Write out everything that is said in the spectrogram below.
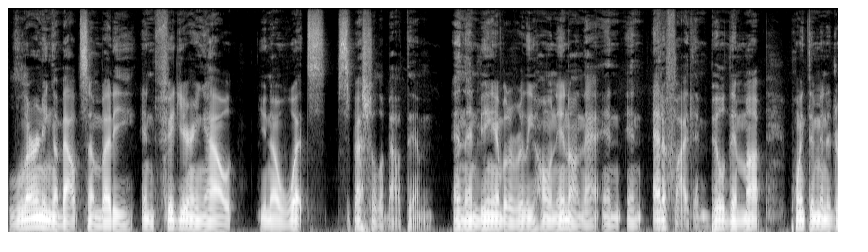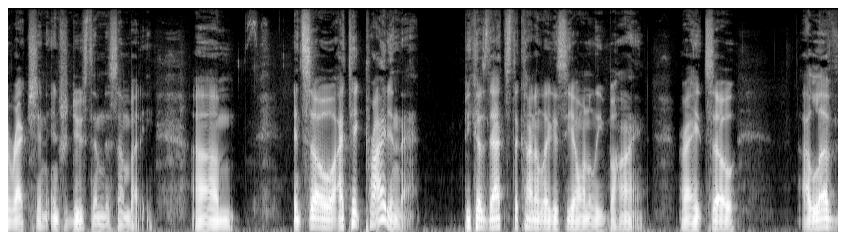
learning about somebody and figuring out, you know, what's special about them, and then being able to really hone in on that and and edify them, build them up, point them in a direction, introduce them to somebody. Um, and so I take pride in that because that's the kind of legacy I want to leave behind, right? So I love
